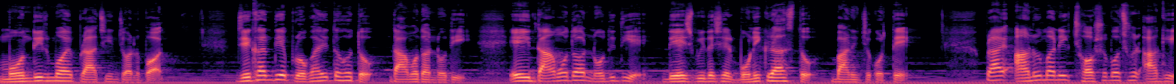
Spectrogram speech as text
মন্দিরময় প্রাচীন জনপদ। যেখান দিয়ে প্রবাহিত হতো দামোদর নদী। এই দামোদর নদী দিয়ে দেশ বিদেশের বণিকরা আসত বাণিজ্য করতে। প্রায় আনুমানিক ছশো বছর আগে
